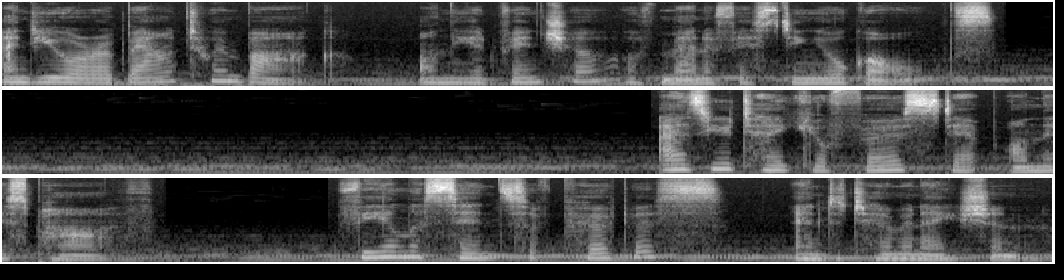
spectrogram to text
and you are about to embark on the adventure of manifesting your goals. As you take your first step on this path, feel a sense of purpose and determination.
